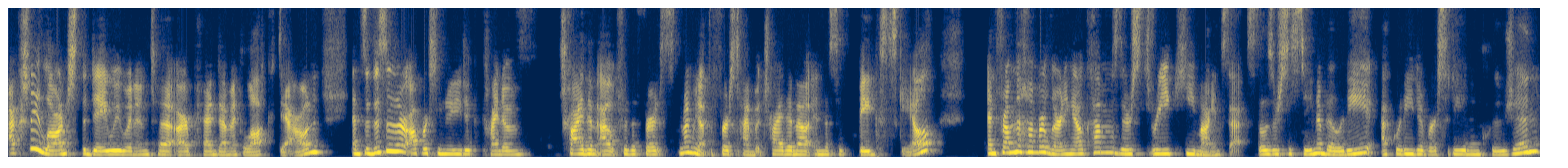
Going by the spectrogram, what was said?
actually launched the day we went into our pandemic lockdown. And so this is our opportunity to kind of try them out for the first, maybe not the first time, but try them out in this big scale and from the Humber learning outcomes, there's three key mindsets. Those are sustainability, equity, diversity, and inclusion,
